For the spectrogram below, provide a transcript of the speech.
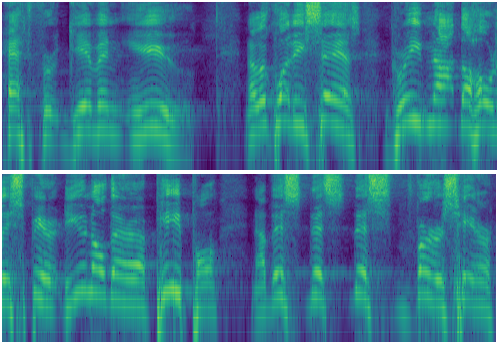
hath forgiven you. Now look what he says, grieve not the Holy Spirit. Do you know there are people, now this this this verse here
